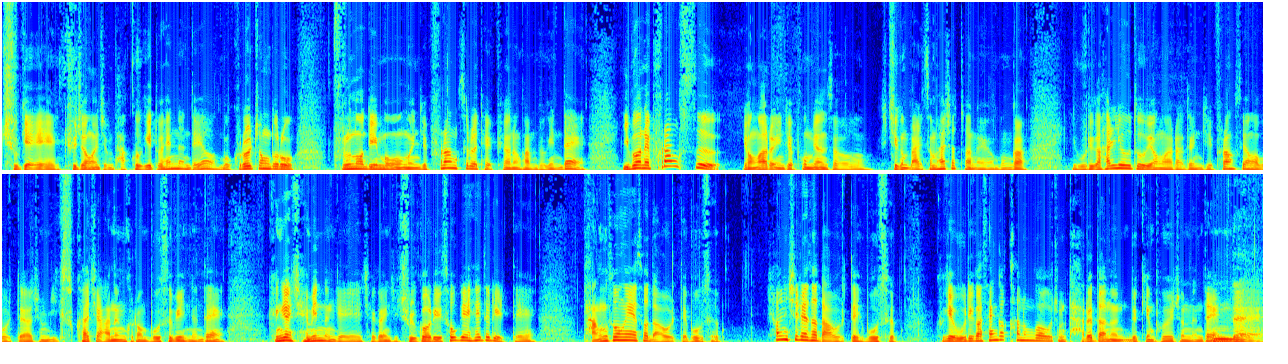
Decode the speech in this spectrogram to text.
주게 규정을 좀 바꾸기도 했는데요. 뭐 그럴 정도로 브루노 디몽은 이제 프랑스를 대표하는 감독인데 이번에 프랑스 영화를 이제 보면서 지금 말씀하셨잖아요. 뭔가 우리가 할리우드 영화라든지 프랑스 영화 볼 때가 좀 익숙하지 않은 그런 모습이 있는데 굉장히 재밌는 게 제가 이제 줄거리 소개해 드릴 때 방송에서 나올 때 모습, 현실에서 나올 때 모습, 그게 우리가 생각하는 거하고 좀 다르다는 느낌 보여줬는데 네.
